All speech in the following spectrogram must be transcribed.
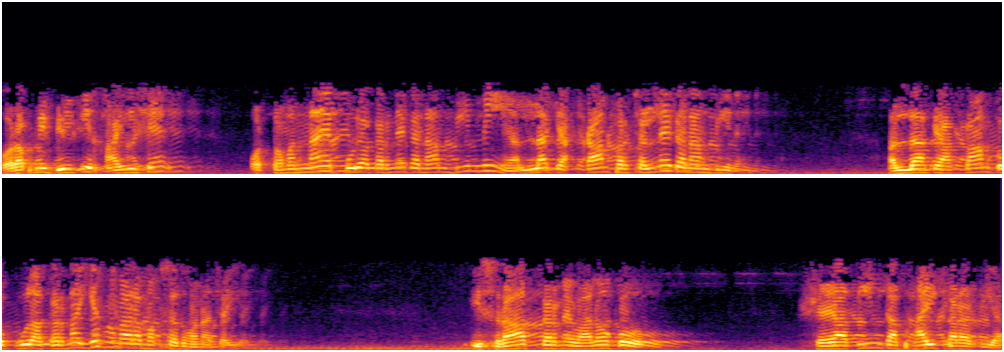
اور اپنی دل کی خواہشیں اور تمنائیں پورا کرنے کا نام دین نہیں ہے۔ اللہ کے احکام پر چلنے کا نام دین ہے۔ اللہ کے احکام کو پورا کرنا یہ ہمارا مقصد ہونا چاہیے۔ اسراف کرنے والوں کو شیاطین کا بھائی قرار دیا۔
